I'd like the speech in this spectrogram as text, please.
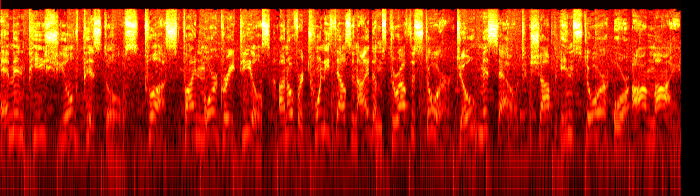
M&P Shield pistols. Plus, find more great deals on over 20,000 items throughout the store. Don't miss out. Shop in-store or online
